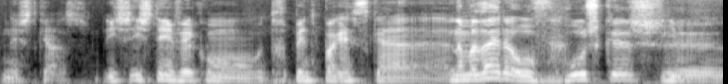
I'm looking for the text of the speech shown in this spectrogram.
neste caso. Isto, isto tem a ver com, de repente parece que há... Na Madeira houve buscas... eh,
